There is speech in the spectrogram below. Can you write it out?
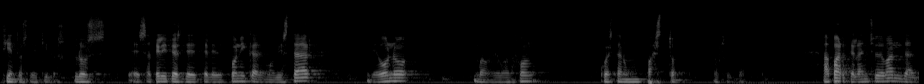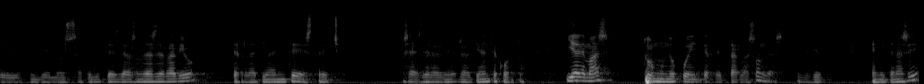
cientos de kilos. Los eh, satélites de Telefónica, de Movistar, de ONO, vamos, de Vodafone, cuestan un pastón, absolutamente. Aparte, el ancho de banda de, de, los satélites de las ondas de radio es relativamente estrecho, o sea, es relativamente corto. Y además, todo el mundo puede interceptar las ondas, es decir, emiten así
